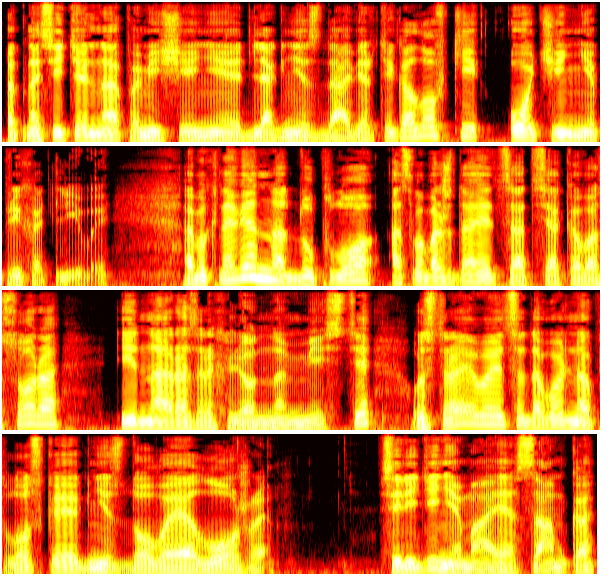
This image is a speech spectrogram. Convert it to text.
Относительно помещения для гнезда вертиголовки очень неприхотливы. Обыкновенно дупло освобождается от всякого ссора и на разрыхленном месте устраивается довольно плоское гнездовое ложе. В середине мая самка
